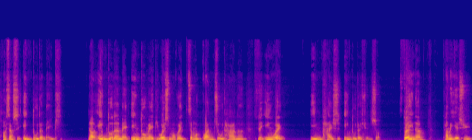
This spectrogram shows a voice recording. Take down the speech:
好像是印度的媒体。然后印度的媒，印度媒体为什么会这么关注他呢？是因为银牌是印度的选手，所以呢，他们也许。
